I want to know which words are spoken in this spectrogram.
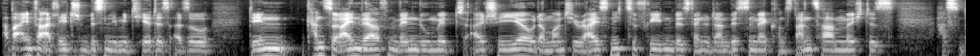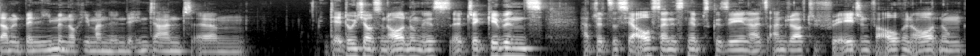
aber einfach athletisch ein bisschen limitiert ist. Also den kannst du reinwerfen, wenn du mit Al-Shir oder Monty Rice nicht zufrieden bist, wenn du da ein bisschen mehr Konstanz haben möchtest, hast du damit Ben Neiman noch jemanden in der Hinterhand, ähm, der durchaus in Ordnung ist. Äh, Jack Gibbons hat letztes Jahr auch seine Snaps gesehen als undrafted Free Agent, war auch in Ordnung.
